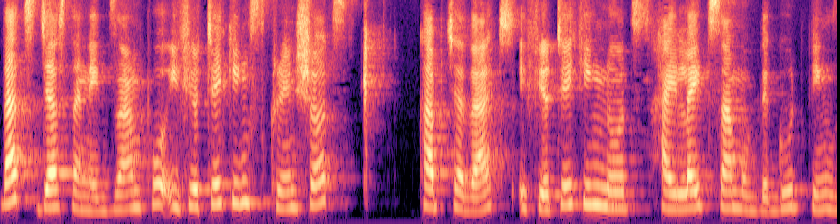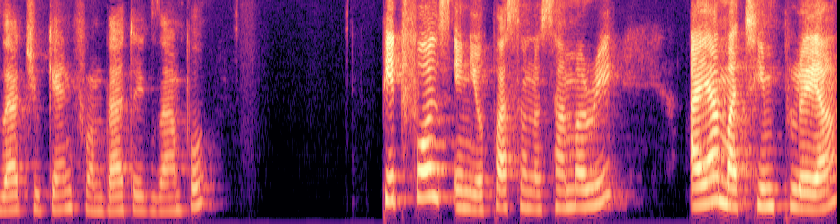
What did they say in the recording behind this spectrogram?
That's just an example. If you're taking screenshots, capture that. If you're taking notes, highlight some of the good things that you can from that example. Pitfalls in your personal summary. I am a team player.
